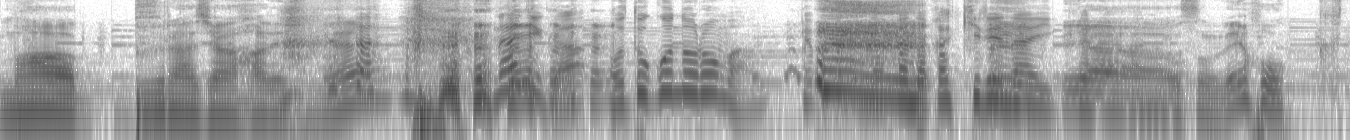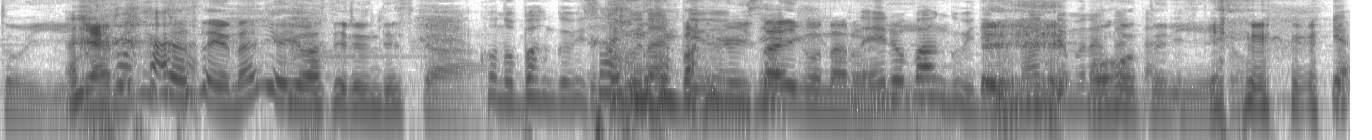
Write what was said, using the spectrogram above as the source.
まあブラジャー派ですね。何が？男のロマン？やっぱりなかなか切れないいから。あやそうね。ホックといいやめてくださいよ。何を言わせるんですか？この番組最後だっていうのこの番組最後なのに。エロ番組でも何でもなかったんですけど。いや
